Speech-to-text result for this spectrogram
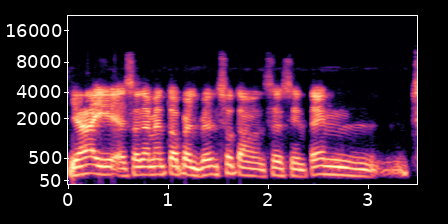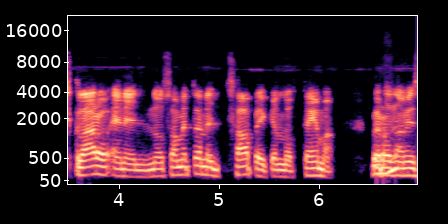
Ya, y ese elemento perverso se siente, claro, en el, no solamente en el topic, en los temas, pero también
